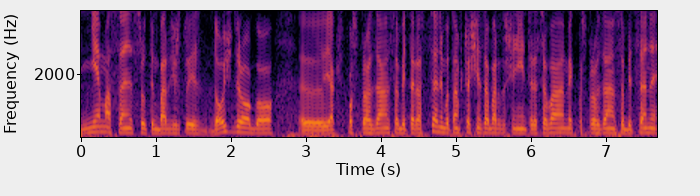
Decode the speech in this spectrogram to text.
nie ma sensu, tym bardziej, że tu jest dość drogo. E, jak posprawdzałem sobie teraz ceny, bo tam wcześniej za bardzo się nie interesowałem, jak posprawdzałem sobie ceny,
